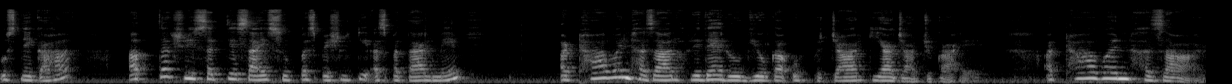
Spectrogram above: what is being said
उसने कहा अब तक श्री सत्य साई सुपर स्पेशलिटी अस्पताल में अट्ठावन हज़ार हृदय रोगियों का उपचार किया जा चुका है। अट्ठावन हज़ार।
